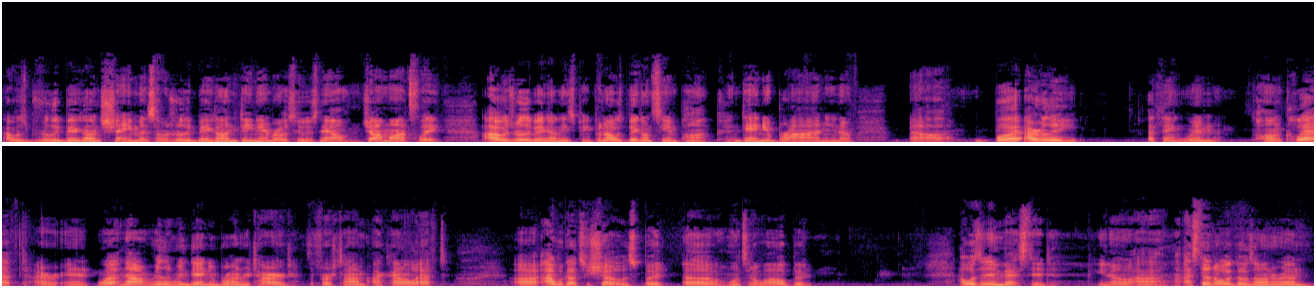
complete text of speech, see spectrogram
I was really big on Sheamus. I was really big on Dean Ambrose, who is now Jon Moxley. I was really big on these people, and I was big on CM Punk and Daniel Bryan. You know, uh, but I really, I think when Punk left, I, and well, no, really, when Daniel Bryan retired the first time, I kind of left. Uh, I would go to shows, but uh, once in a while, but I wasn't invested. You know, uh, I still know what goes on around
